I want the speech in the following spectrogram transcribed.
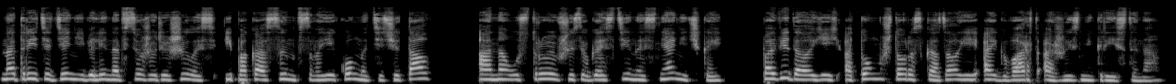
На третий день Евелина все же решилась, и пока сын в своей комнате читал, она, устроившись в гостиной с нянечкой, поведала ей о том, что рассказал ей Айгвард о жизни Кристина.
